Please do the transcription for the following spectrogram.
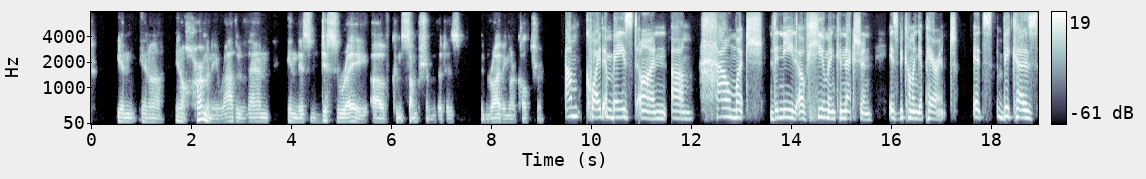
in in a in a harmony rather than in this disarray of consumption that has been driving our culture. I'm quite amazed on um, how much the need of human connection is becoming apparent. It's because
